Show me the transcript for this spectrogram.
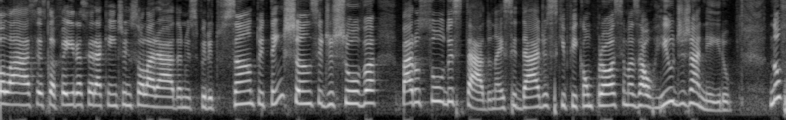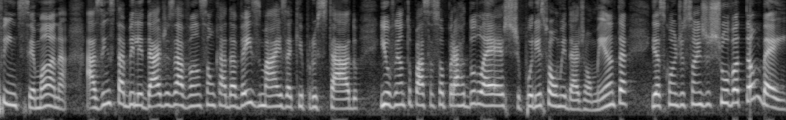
Olá, sexta-feira será quente e ensolarada no Espírito Santo e tem chance de chuva para o sul do estado, nas cidades que ficam próximas ao Rio de Janeiro. No fim de semana, as instabilidades avançam cada vez mais aqui para o estado e o vento passa a soprar do leste, por isso a umidade aumenta e as condições de chuva também.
